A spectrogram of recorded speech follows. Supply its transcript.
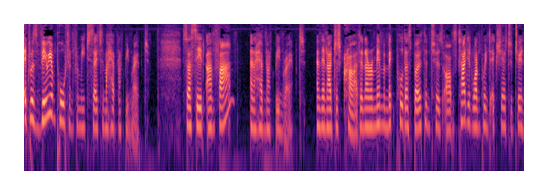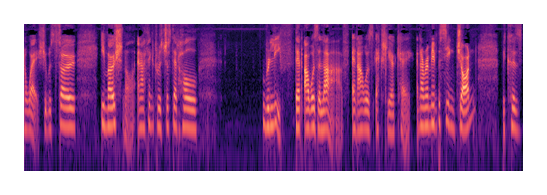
it was very important for me to say to them, I have not been raped. So I said, I'm fine and I have not been raped. And then I just cried. And I remember Mick pulled us both into his arms. Claudia at one point actually had to turn away. She was so emotional. And I think it was just that whole relief that I was alive and I was actually okay. And I remember seeing John because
